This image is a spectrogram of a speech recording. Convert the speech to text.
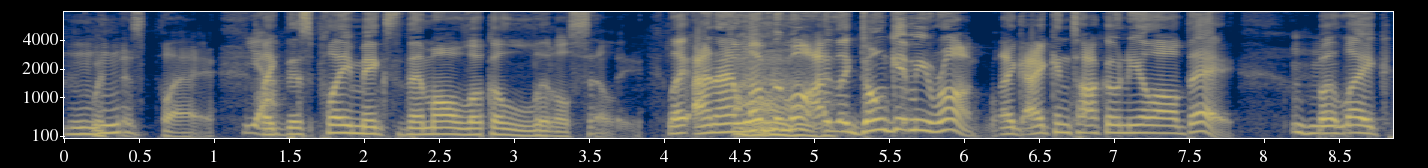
with this play. Yeah. Like this play makes them all look a little silly. Like, and I love them all. I like, don't get me wrong. Like, I can talk O'Neill all day, but like,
